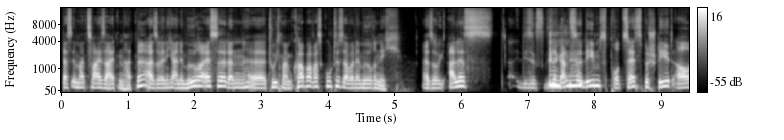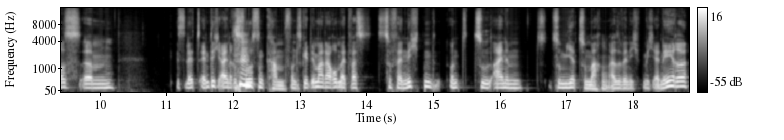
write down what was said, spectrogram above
das immer zwei Seiten hat. Ne? Also wenn ich eine Möhre esse, dann äh, tue ich meinem Körper was Gutes, aber der Möhre nicht. Also alles, dieses, dieser mhm. ganze Lebensprozess besteht aus, ähm, ist letztendlich ein hm. Ressourcenkampf. Und es geht immer darum, etwas zu vernichten und zu einem, zu mir zu machen. Also wenn ich mich ernähre,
